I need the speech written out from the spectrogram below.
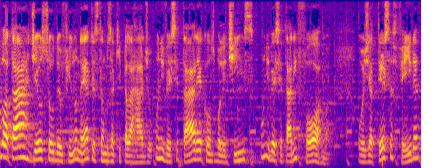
boa tarde. Eu sou Delfino Neto. Estamos aqui pela Rádio Universitária com os boletins Universitário Informa. Hoje é terça-feira,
